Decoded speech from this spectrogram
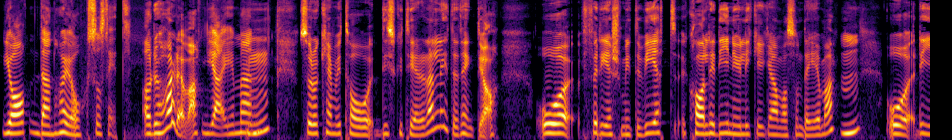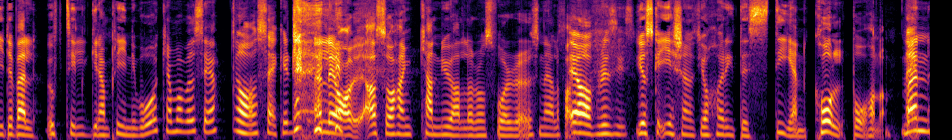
Ja, den har jag också sett. Ja du har det va? Jajamän. Mm. Så då kan vi ta och diskutera den lite tänkte jag. Och för er som inte vet, Karl Hedin är ju lika gammal som dig Emma. Mm. Och rider väl upp till Grand Prix-nivå kan man väl säga. Ja, säkert. Eller ja, alltså han kan ju alla de svåra rörelserna i alla fall. ja, precis. Jag ska erkänna att jag har inte stenkoll på honom. Nej. Men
